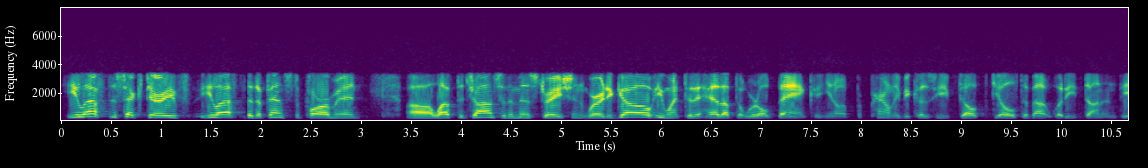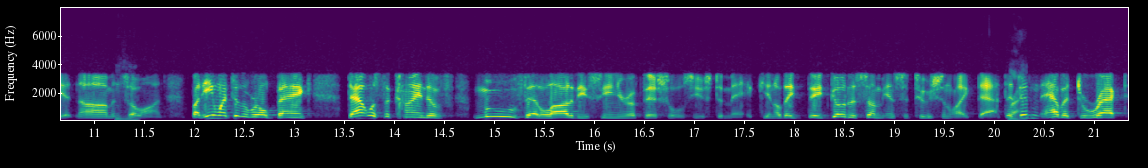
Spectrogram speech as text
He left the Secretary. Of, he left the Defense Department uh, left the Johnson administration. Where to go? He went to the head of the World Bank. You know, apparently because he felt guilt about what he'd done in Vietnam and so on. But he went to the World Bank. That was the kind of move that a lot of these senior officials used to make. You know, they they'd go to some institution like that that Right. didn't have a direct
